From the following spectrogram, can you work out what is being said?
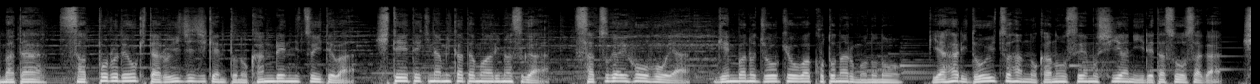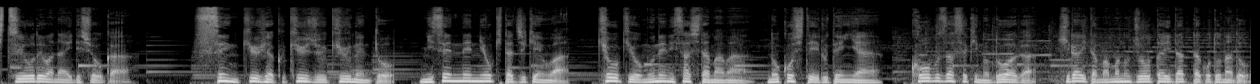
また札幌で起きた類似事件との関連については否定的な見方もありますが殺害方法や現場の状況は異なるもののやはり同一犯の可能性も視野に入れた捜査が必要ではないでしょうか。1999年と2000年に起きた事件は凶器を胸に刺したまま残している点や後部座席のドアが開いたままの状態だったことなど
